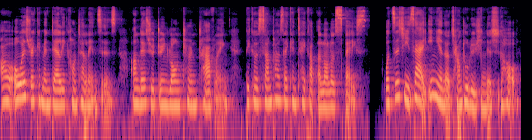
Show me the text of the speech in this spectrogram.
I'll always recommend daily contact lenses unless you're doing long-term traveling because sometimes they can take up a lot of space. 我自己在一年的长途旅行的时候，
